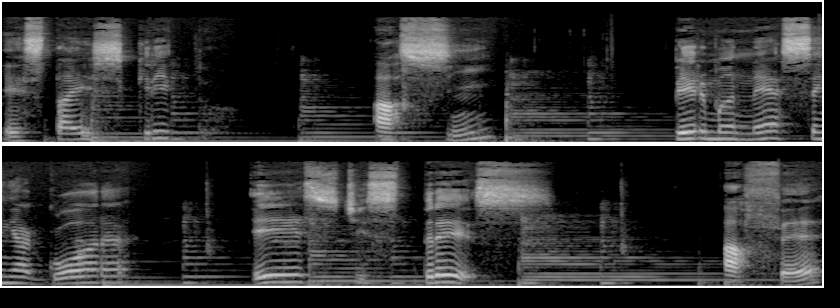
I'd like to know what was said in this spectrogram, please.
está escrito: Assim permanecem agora estes três: a fé,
